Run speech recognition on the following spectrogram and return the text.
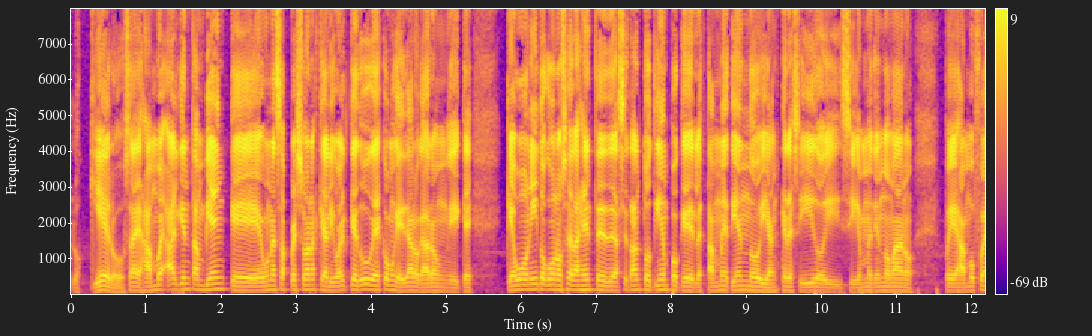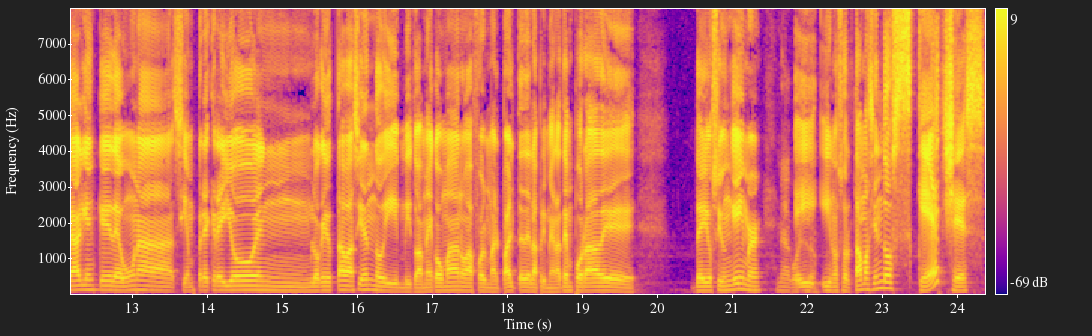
Los quiero. O sea, Hambo es alguien también que es una de esas personas que al igual que tú, es como que, ya lo cabrón, que qué bonito conocer a la gente de hace tanto tiempo que le están metiendo y han crecido y siguen metiendo manos. Pues ambos fue alguien que de una siempre creyó en lo que yo estaba haciendo y invitó a Meco Mano a formar parte de la primera temporada de, de Yo Soy un Gamer. Y, y nosotros estábamos haciendo sketches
